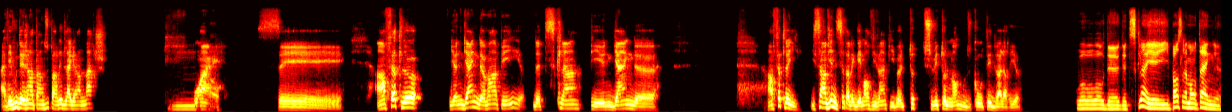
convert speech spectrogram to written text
Avez-vous déjà entendu parler de la Grande Marche? Hmm, Ouais. C'est. En fait, là, il y a une gang de vampires, de Tisclan, puis une gang de. En fait, là, ils ils s'en viennent ici avec des morts vivants, puis ils veulent tous tuer tout le monde du côté de Valoria. Wow, wow, wow, de, de Tisclan, il, il passe la montagne, là.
